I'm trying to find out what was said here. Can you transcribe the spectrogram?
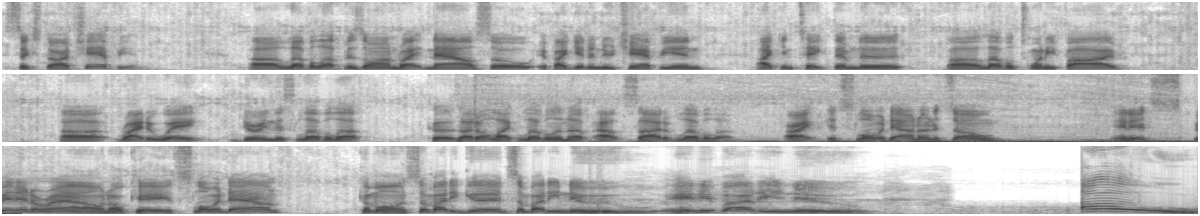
six-star champion. Uh, level up is on right now, so if I get a new champion, I can take them to uh, level 25 uh, right away during this level up because I don't like leveling up outside of level up. All right, it's slowing down on its own. And it's spinning around. Okay, it's slowing down. Come on, somebody good, somebody new. Anybody new? Oh!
